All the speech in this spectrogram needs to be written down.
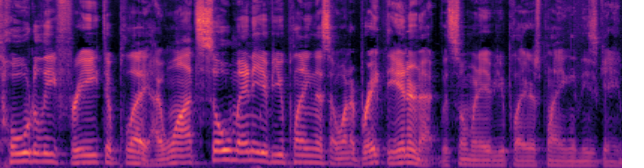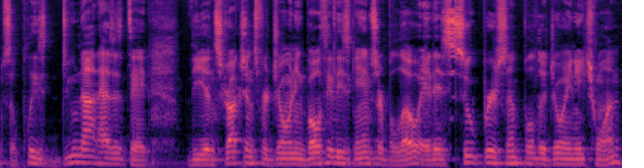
totally free to play. I want so many of you playing this. I want to break the internet with so many of you players playing in these games. So please do not hesitate. The instructions for joining both of these games are below. It is super simple to join each one.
